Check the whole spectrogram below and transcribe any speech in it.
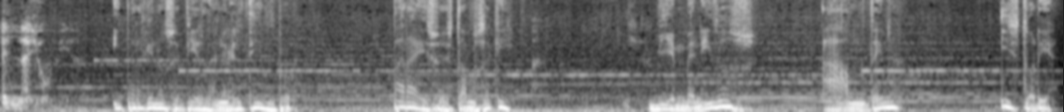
en la lluvia. Y para que no se pierdan en el tiempo, para eso estamos aquí. Bienvenidos a Antena Historia.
